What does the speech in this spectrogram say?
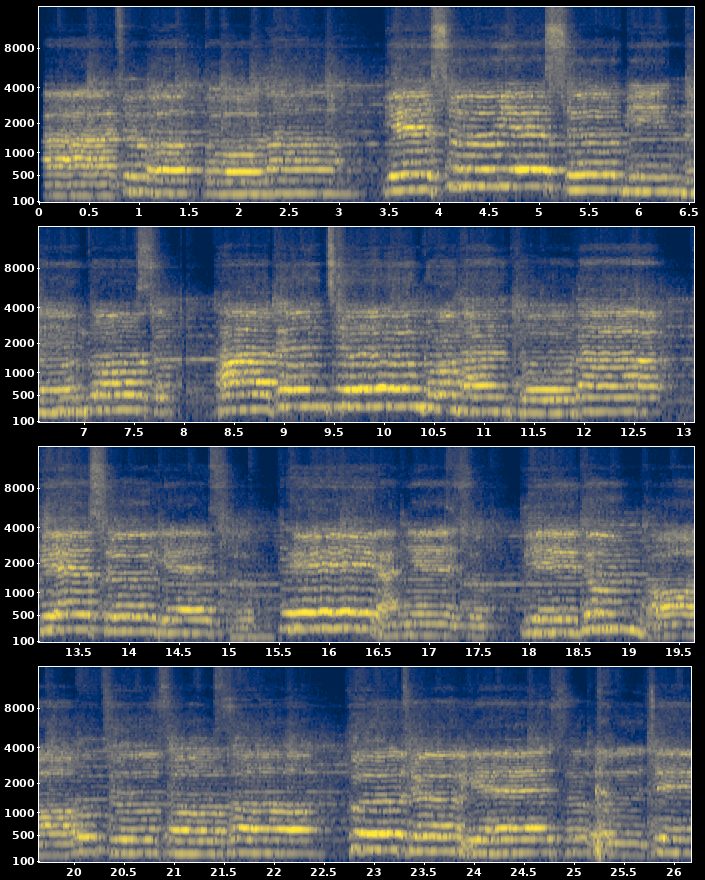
아주 없도다. 예수 예수 믿는 것은 받은 증거만 도다. 예수 예수 귀한 예수 믿음 더욱 주소서. 구주 예수 의지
